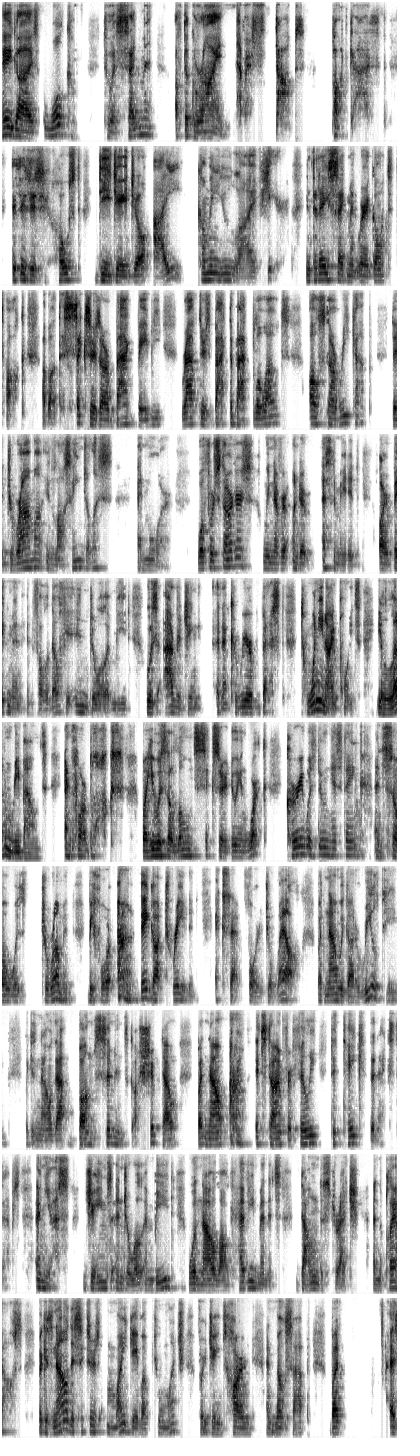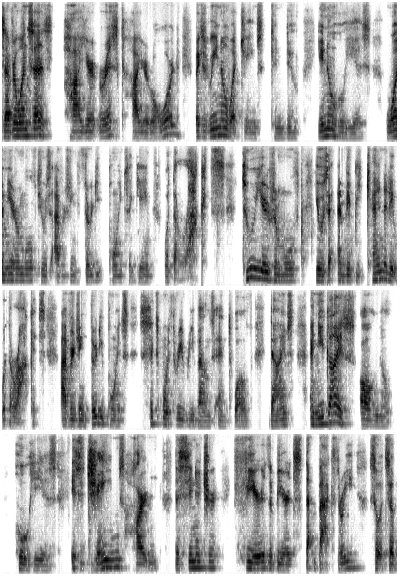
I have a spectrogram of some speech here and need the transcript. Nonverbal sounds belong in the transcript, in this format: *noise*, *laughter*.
Hey guys, welcome to a segment of the Grind Never Stops podcast. This is his host, DJ Joe I, coming you live here. In today's segment, we're going to talk about the Sixers are back, baby. Raptors back to back blowouts, All Star recap, the drama in Los Angeles, and more. Well, for starters, we never underestimated our big man in Philadelphia in Joel Embiid, who is averaging in a career best 29 points, 11 rebounds, and four blocks. But he was the lone Sixer doing work. Curry was doing his thing, and so was Drummond before *clears throat* they got traded, except for Joel. But now we got a real team because now that bum Simmons got shipped out. But now *clears throat* it's time for Philly to take the next steps. And yes, James and Joel Embiid will now log heavy minutes down the stretch and the playoffs because now the Sixers might give up too much for James Harden and Millsap. But as everyone says, higher risk, higher reward, because we know what James can do. You know who he is. One year removed, he was averaging 30 points a game with the Rockets. Two years removed, he was an MVP candidate with the Rockets, averaging 30 points, 6.3 rebounds, and 12 dimes. And you guys all know who he is. It's James Harden, the signature Fear the Beard step back three. So it's a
